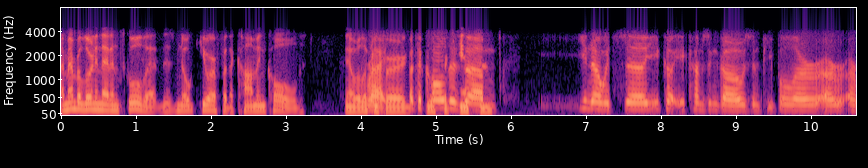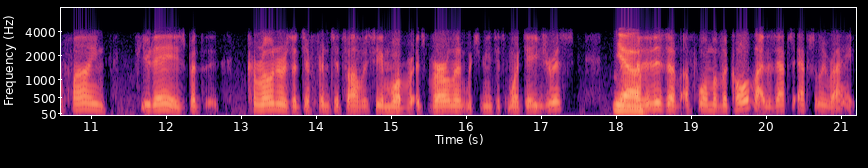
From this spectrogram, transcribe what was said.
I remember learning that in school that there's no cure for the common cold. You know, we're looking right. for. But the cold is, cancer. um, you know, it's uh, it, co- it comes and goes, and people are are, are fine a few days. But corona is a different. It's obviously a more vir- it's virulent, which means it's more dangerous. yeah. But it is a, a form of the cold virus. Abs- absolutely right.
